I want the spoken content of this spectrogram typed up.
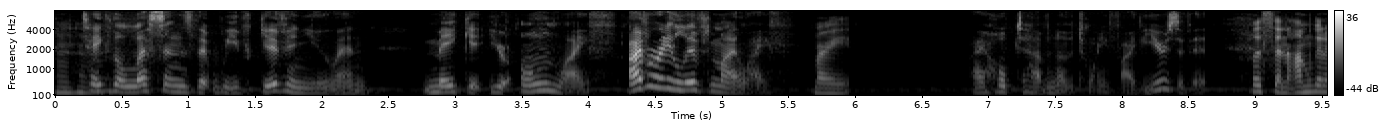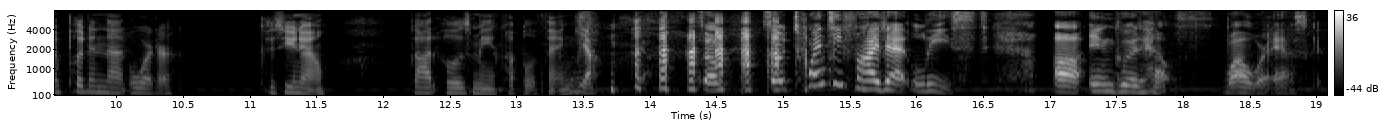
Mm-hmm. Take the lessons that we've given you and make it your own life. I've already lived my life. Right. I hope to have another 25 years of it. Listen, I'm going to put in that order because you know, God owes me a couple of things. Yeah. so so 25 at least uh, in good health while we're asking.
